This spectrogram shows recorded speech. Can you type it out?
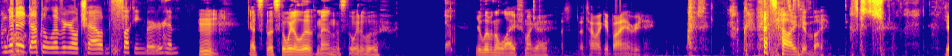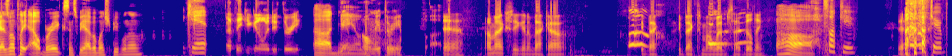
I'm gonna Oh. adopt an 11 year old child and fucking murder him. Mm. That's that's the way to live, man. That's the way to live. Yeah. You're living the life, my guy. That's, that's how I get by every day. That's how I get by. You guys want to play Outbreak since we have a bunch of people now? You can't. I think you can only do three. Ah, Yeah, damn. Only three. Fuck. Yeah, I'm actually gonna back out. Get back, get back to my website building. Oh. Fuck you. Yeah. That's terrible.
